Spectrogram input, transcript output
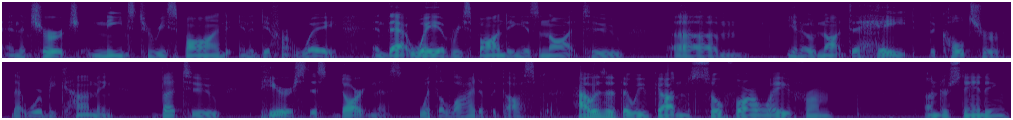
and the church needs to respond in a different way. And that way of responding is not to, um, you know, not to hate the culture that we're becoming, but to pierce this darkness with the light of the gospel. How is it that we've gotten so far away from understanding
